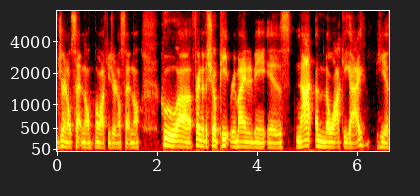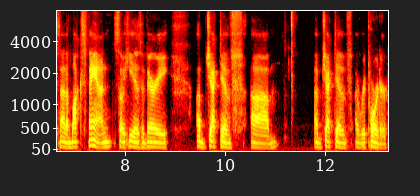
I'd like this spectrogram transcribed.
Journal Sentinel, Milwaukee Journal Sentinel, who uh, friend of the show Pete reminded me is not a Milwaukee guy. He is not a Bucks fan, so he is a very objective, um, objective reporter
